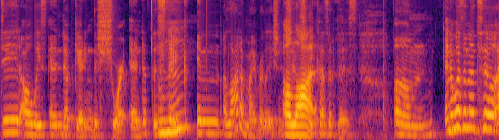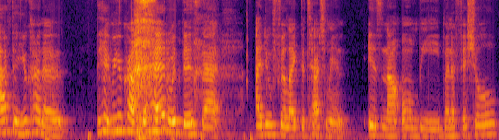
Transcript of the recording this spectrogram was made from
did always end up getting the short end of the stick in a lot of my relationships a lot. because of this. Um, and it wasn't until after you kind of hit me across the head with this that I do feel like detachment is not only beneficial,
